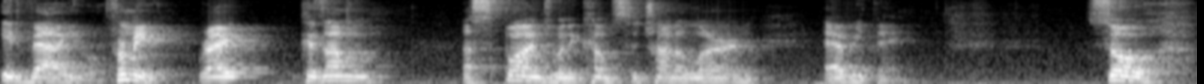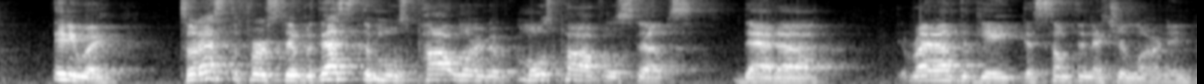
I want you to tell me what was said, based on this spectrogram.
it valuable for me, right? Because I'm a sponge when it comes to trying to learn everything. So, anyway, so that's the first step, but that's the most power, one of the most powerful steps that uh, right out the gate. That's something that you're learning.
